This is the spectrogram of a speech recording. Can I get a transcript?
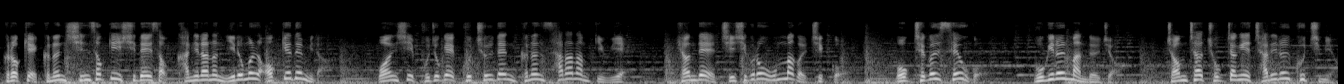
그렇게 그는 신석기 시대에서 칸이라는 이름을 얻게 됩니다. 원시 부족에 구출된 그는 살아남기 위해 현대의 지식으로 운막을 짓고 목책을 세우고 무기를 만들죠. 점차 족장의 자리를 굳히며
